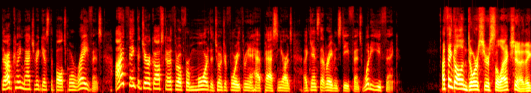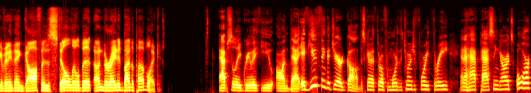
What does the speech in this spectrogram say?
their upcoming matchup against the Baltimore Ravens. I think that Jared Goff's going to throw for more than 243.5 passing yards against that Ravens defense. What do you think? I think I'll endorse your selection. I think if anything, Goff is still a little bit underrated by the public. Absolutely agree with you on that. If you think that Jared Goff is going to throw for more than 243 and a half passing yards, or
